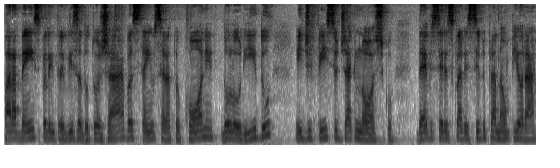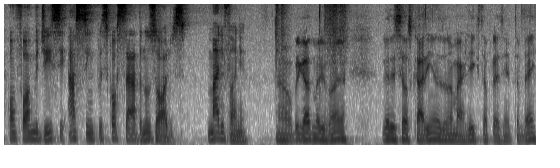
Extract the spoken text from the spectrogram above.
Parabéns pela entrevista, doutor Jarbas. Tem o ceratocone dolorido e difícil diagnóstico. Deve ser esclarecido para não piorar, conforme disse a simples coçada nos olhos. Marivânia. Ah, obrigado, Marivânia. Agradecer aos carinhos, a dona Marli, que está presente também.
